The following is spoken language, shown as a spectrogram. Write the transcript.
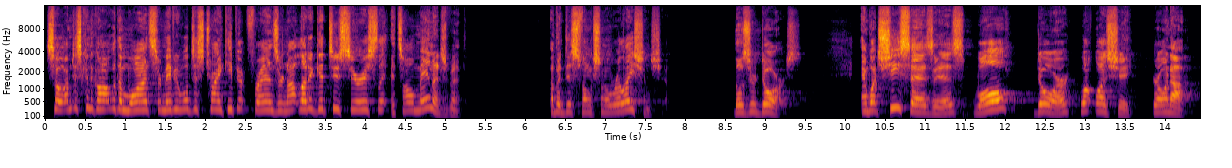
so I'm just going to go out with him once, or maybe we'll just try and keep it friends or not let it get too seriously. It's all management of a dysfunctional relationship. Those are doors. And what she says is, wall, door, what was she? growing up?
